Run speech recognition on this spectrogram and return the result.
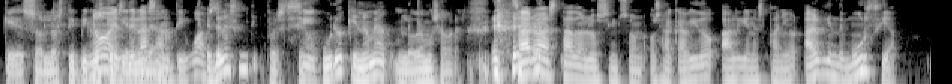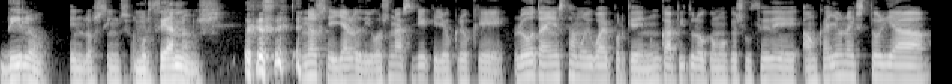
que son los típicos No, que es de las ya- antiguas. ¿Es de las antiguas? Pues Sí. te juro que no me lo vemos ahora. Charo ha estado en Los Simpsons. O sea, que ha habido alguien español, alguien de Murcia Dilo, en Los Simpsons. murcianos. No sé, ya lo digo, es una serie que yo creo que... Luego también está muy guay porque en un capítulo como que sucede, aunque haya una historia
